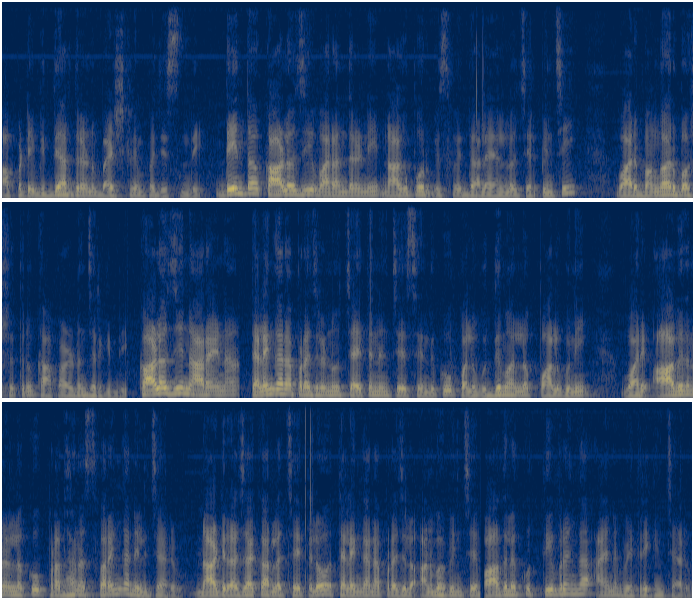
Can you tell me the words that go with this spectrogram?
అప్పటి విద్యార్థులను బహిష్కరింపజేసింది. దీంతో కాళోజీ వారందరినీ నాగపూర్ విశ్వవిద్యాలయంలో చేర్పించి వారి బంగారు భవిష్యత్తును కాపాడడం జరిగింది. కాళోజీ నారాయణ తెలంగాణ ప్రజలను చైతన్యం చేసేందుకు పలు ఉద్యమాల్లో పాల్గొని వారి ఆవేదనలకు ప్రధాన స్వరంగా నిలిచారు. నాటి రజాకారుల చేతిలో తెలంగాణ ప్రజలు అనుభవించే బాధలకు తీవ్రంగా ఆయన వ్యతిరేకించారు.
